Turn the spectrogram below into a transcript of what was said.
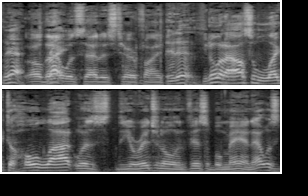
Yeah. oh, that right. was that is terrifying. It is. You know what I also liked a whole lot was the original Invisible Man. That was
